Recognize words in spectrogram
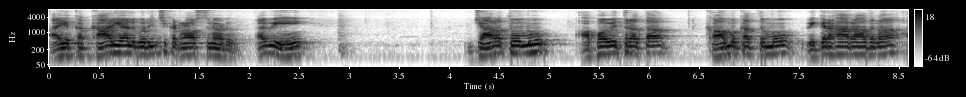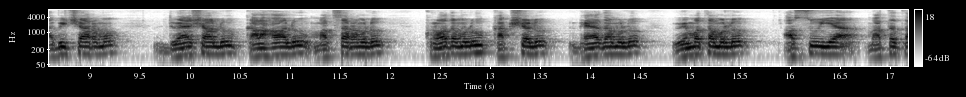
ఆ యొక్క కార్యాల గురించి ఇక్కడ రాస్తున్నాడు. అవి జారత్వము అపవిత్రత కాముకత్వము విగ్రహారాధన అభిచారము ద్వేషాలు కలహాలు మత్సరములు క్రోధములు కక్షలు భేదములు విమతములు అసూయ మతత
